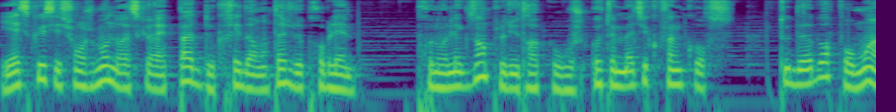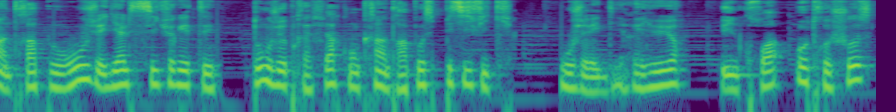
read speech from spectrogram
et est-ce que ces changements ne risqueraient pas de créer davantage de problèmes? Prenons l'exemple du drapeau rouge automatique en fin de course. Tout d'abord, pour moi, un drapeau rouge égale sécurité, donc je préfère qu'on crée un drapeau spécifique, rouge avec des rayures, une croix, autre chose,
